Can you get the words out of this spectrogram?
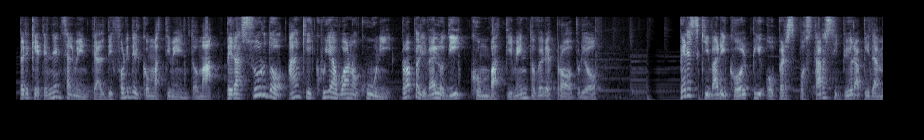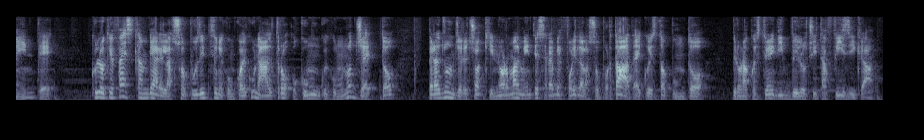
Perché tendenzialmente al di fuori del combattimento, ma per assurdo anche qui a Wano Kuni, proprio a livello di combattimento vero e proprio, per schivare i colpi o per spostarsi più rapidamente, quello che fa è scambiare la sua posizione con qualcun altro o comunque con un oggetto per raggiungere ciò che normalmente sarebbe fuori dalla sua portata e questo appunto per una questione di velocità fisica.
